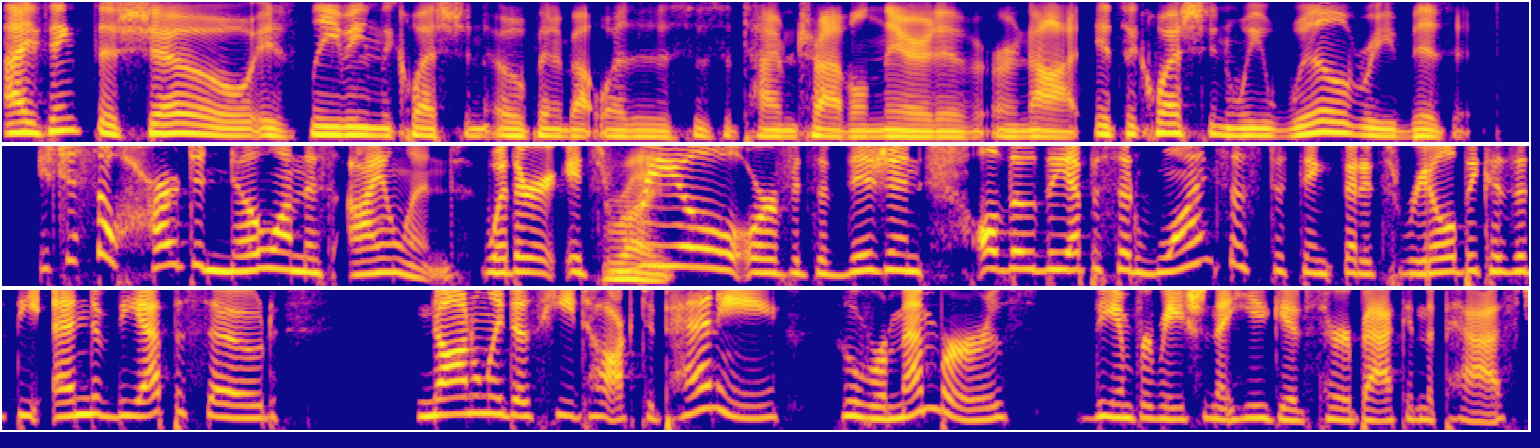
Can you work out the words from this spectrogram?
I think the show is leaving the question open about whether this is a time travel narrative or not. It's a question we will revisit. It's just so hard to know on this island whether it's Right. real or if it's a vision. Although the episode wants us to think that it's real because at the end of the episode, not only does he talk to Penny, who remembers the information that he gives her back in the past,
